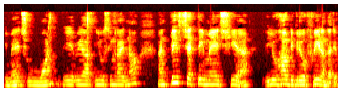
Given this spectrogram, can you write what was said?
image one we are using right now. And please check the image here. You have degree of freedom that if,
